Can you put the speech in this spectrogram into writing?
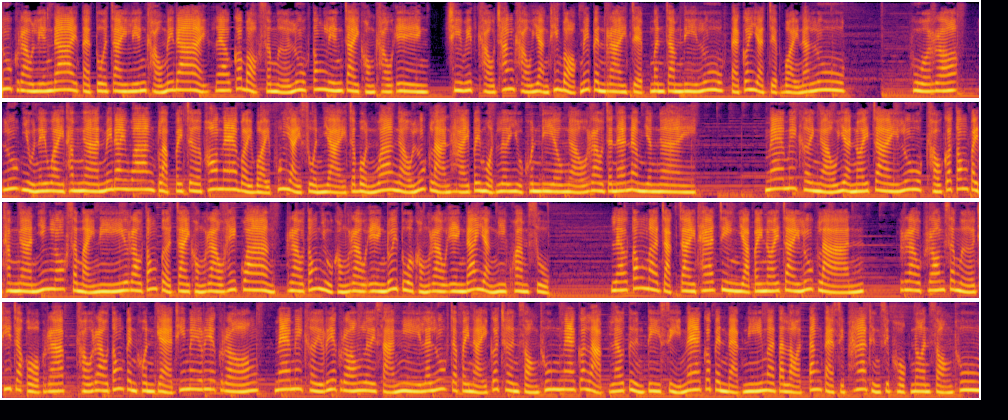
ลูกเราเลี้ยงได้ แต่ตัวใจเลี้ยงเขาไม่ได้ แล้วก็บอกเสมอลูกต้องเลี้ยงใจของเขาเอง ชีวิตเขาช่างเขาอย่างที่บอกไม่เป็นไรเจ็บมันจำดีลูก แต่ก็อย่าเจ็บบ่อยนะลูก หัวเราะ ลูกอยู่ในวัยทำงานไม่ได้ว่างกลับไปเจอพ่อแม่บ่อยๆ ผู้ใหญ่ส่วนใหญ่จะบ่นว่าเหงาลูกหลานหายไปหมดเลยอยู่คนเดียวเหงาเราจะแนะนำยังไง แม่ไม่เคยเหงาอย่าน้อยใจลูกเขาก็ต้องไปทำงานยิ่งโลกสมัยนี้เราต้องเปิดใจของเราให้กว้าง เราต้องอยู่ของเราเองด้วยตัวของเราเองได้อย่างมีความสุข แล้วต้องมาจากใจแท้จริงอย่าไปน้อยใจลูกหลาน เราพร้อมเสมอที่จะโอบรับ เขาเราต้องเป็นคนแก่ที่ไม่เรียกร้อง แม่ไม่เคยเรียกร้องเลยสามีและลูกจะไปไหนก็เชิญสองทุ่มแม่ก็หลับ แล้วตื่นตีสี่แม่ก็เป็นแบบนี้มาตลอดตั้งแต่ 15ถึง16 นอนสองทุ่ม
